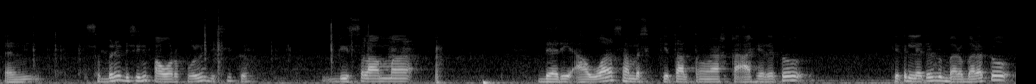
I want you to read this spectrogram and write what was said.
Dan sebenarnya di sini powerfulnya di situ. Di selama dari awal sampai sekitar tengah ke akhir itu kita lihatin tuh Barbara tuh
